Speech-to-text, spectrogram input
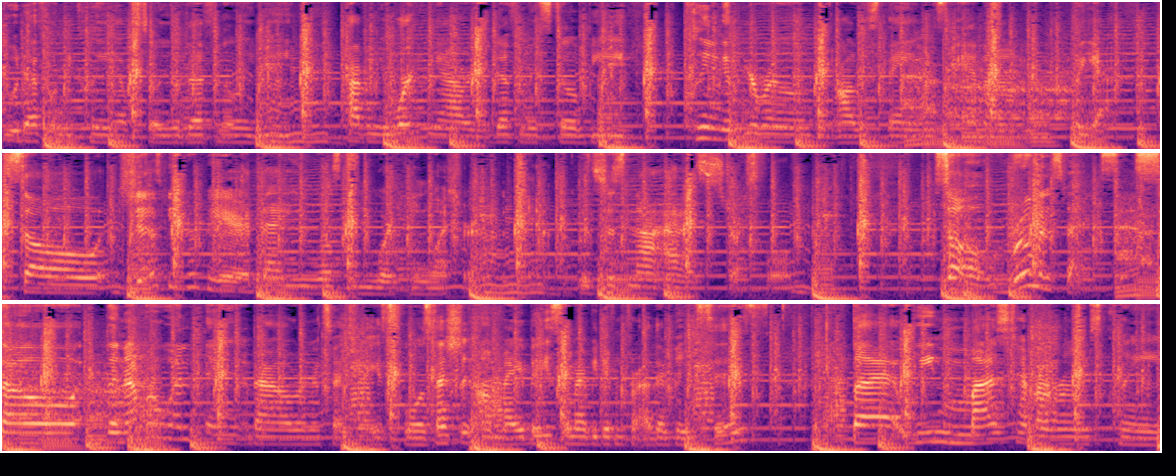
you will definitely clean up. So you'll definitely be having your working hours. You'll definitely still be cleaning up your room and all these things. And, um, but yeah. So just be prepared that you will still be working you're in boot. It's just not as stressful. Especially on my base, it might be different for other bases, but we must have our rooms clean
